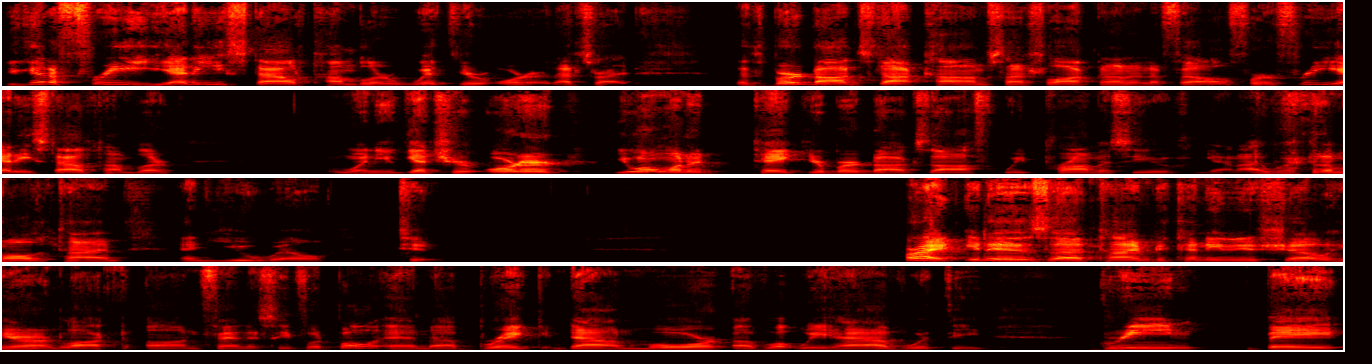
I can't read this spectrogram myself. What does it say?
You get a free Yeti style tumbler with your order. That's right. That's birddogs.com slash locked on NFL for a free Yeti style tumbler. When you get your order, you won't want to take your bird dogs off. We promise you. Again, I wear them all the time, and you will too. All right, it is uh, time to continue the show here on Locked On Fantasy Football and uh, break down more of what we have with the Green Bay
